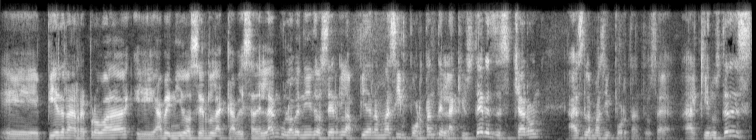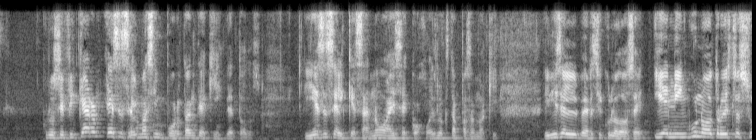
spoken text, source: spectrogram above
eh, piedra reprobada eh, ha venido a ser la cabeza del ángulo, ha venido a ser la piedra más importante, la que ustedes desecharon, ah, es la más importante. O sea, al quien ustedes crucificaron, ese es el más importante aquí de todos. Y ese es el que sanó a ese cojo, es lo que está pasando aquí. Y dice el versículo 12, y en ningún otro, esto es,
